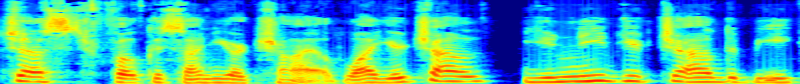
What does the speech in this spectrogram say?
just focus on your child. While your child, you need your child to be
